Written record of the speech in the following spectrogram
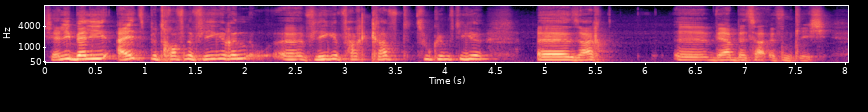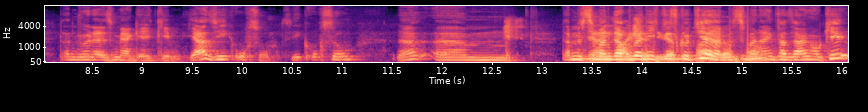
Shelly Belly als betroffene Pflegerin, äh, Pflegefachkraft, zukünftige, äh, sagt, äh, wäre besser öffentlich. Dann würde es mehr Geld geben. Ja, sehe ich auch so. Sehe ich auch so. Ne? Ähm, da müsste ja, man darüber nicht diskutieren. Da müsste man ne? einfach sagen, okay,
